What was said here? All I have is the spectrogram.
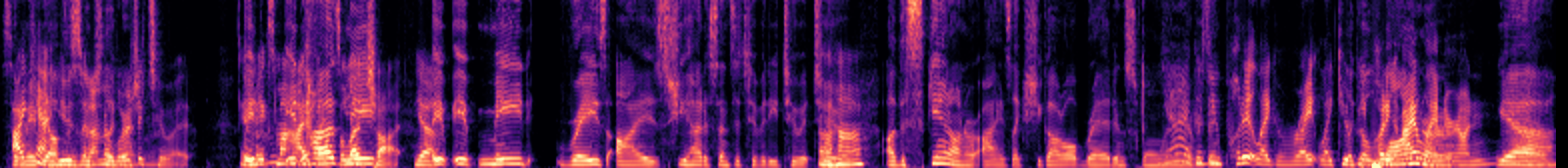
So I maybe can't I'll use it. I'm to the Grand- allergic to it. It, It- makes my it eyes like has made- bloodshot. Yeah. It, it made Ray's eyes. She had a sensitivity to it too. Uh-huh. Uh, the skin on her eyes, like she got all red and swollen. Yeah, because you put it like right, like you'd Like be putting liner. eyeliner on. Yeah.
